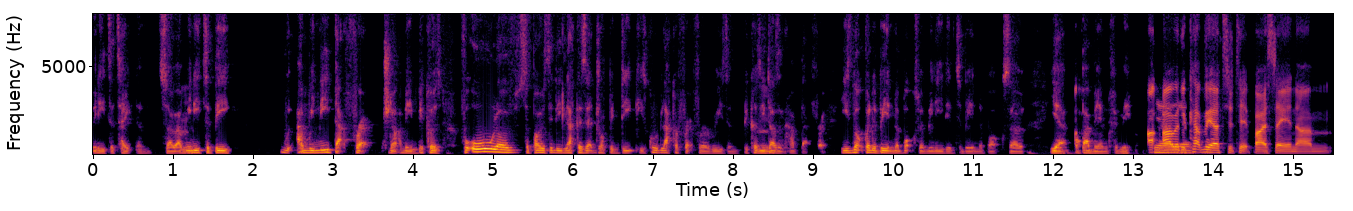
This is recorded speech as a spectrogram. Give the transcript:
we need to take them. So and we Mm. need to be. And we need that threat. Do you know what I mean? Because for all of supposedly Lacazette dropping deep, he's called lack of threat for a reason because he Mm. doesn't have that threat. He's not going to be in the box when we need him to be in the box. So yeah, Aubameyang for me. I, Yeah, I would yeah. have caveated it by saying, um,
